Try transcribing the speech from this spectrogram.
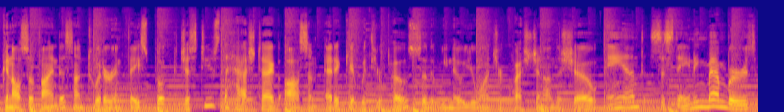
You can also find us on Twitter and Facebook. Just use the hashtag Awesome Etiquette with your post so that we know you want your question on the show. And sustaining members,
